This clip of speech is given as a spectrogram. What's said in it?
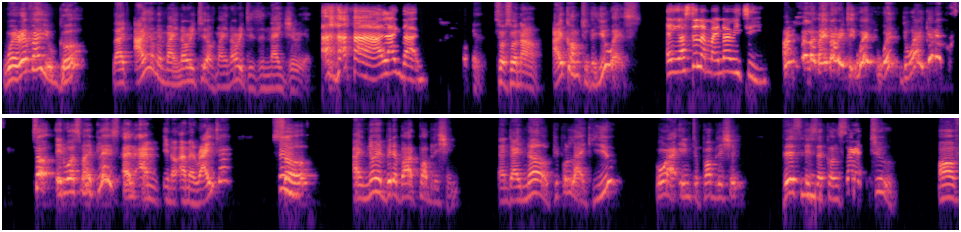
Wherever you go, like I am a minority of minorities in Nigeria. I like that. So so now I come to the US. And you're still a minority. I'm still a minority. When when do I get it? So it was my place, and I'm you know I'm a writer, so hmm. I know a bit about publishing, and I know people like you who are into publishing. This is hmm. a concern too of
